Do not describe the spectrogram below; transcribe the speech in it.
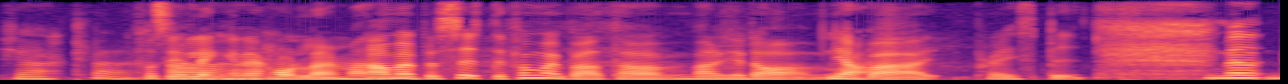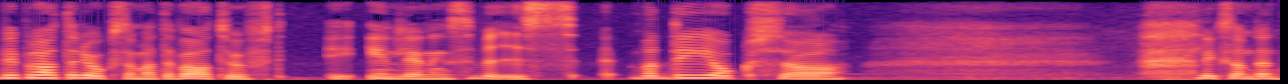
Jäklar. Får se hur Ah, länge det håller. Men... Ja men precis, det får man ju bara ta varje dag. Ja. Bara praise be. Men vi pratade också om att det var tufft inledningsvis. Var det också liksom den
